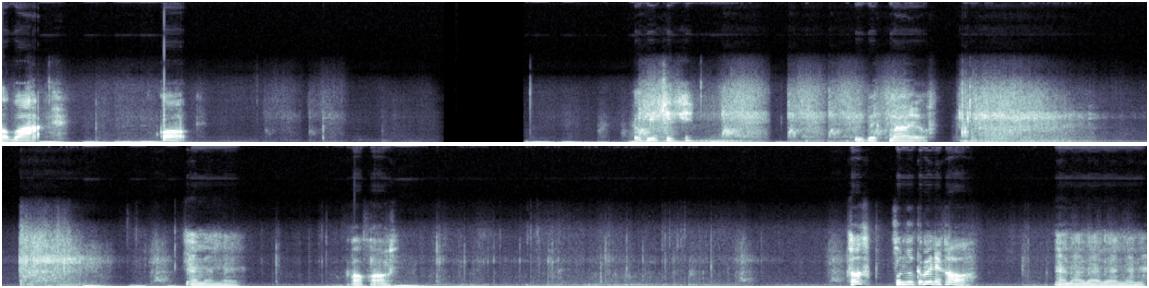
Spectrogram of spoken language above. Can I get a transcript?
ก็ไม่มีสิเท่ากับว่าก็โอเคโอเคโอเคมีแบกมาเลยวะมามามาขอขอฮะคนนี้ก็ไม่ได้เข้าหรอมามามามามามา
